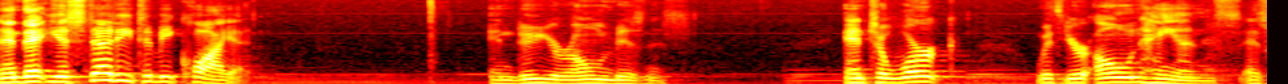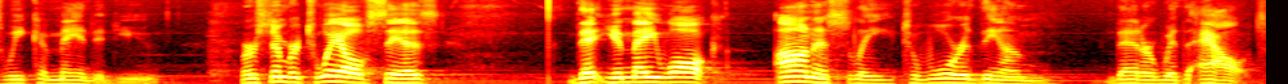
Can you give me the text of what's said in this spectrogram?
And that you study to be quiet and do your own business, and to work with your own hands as we commanded you. Verse number 12 says, That you may walk honestly toward them that are without,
